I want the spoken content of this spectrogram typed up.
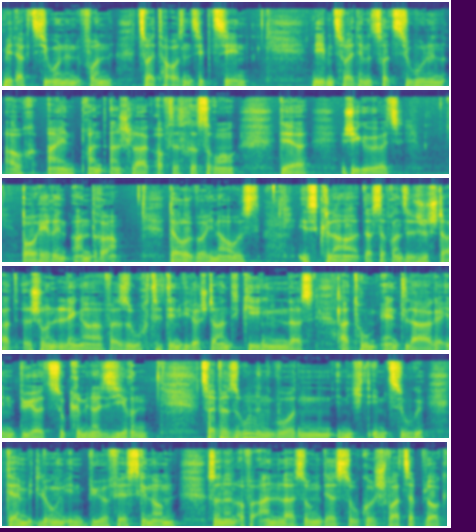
mit Aktionen von 2017. Neben zwei Demonstrationen auch ein Brandanschlag auf das Restaurant der Gigueux Bauherrin Andra. Darüber hinaus ist klar, dass der französische Staat schon länger versucht, den Widerstand gegen das Atomendlager in Bühr zu kriminalisieren. Zwei Personen wurden nicht im Zuge der Ermittlungen in Bühr festgenommen, sondern auf Anlassung der Soko Schwarzer Block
